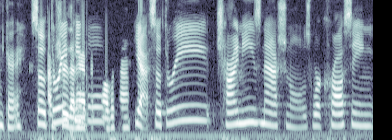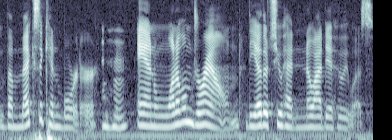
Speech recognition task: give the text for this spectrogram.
okay So i'm three sure that people all the time Yeah, so three Chinese nationals were crossing the Mexican border, Mhm. and one of them drowned. The other two had no idea who he was.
